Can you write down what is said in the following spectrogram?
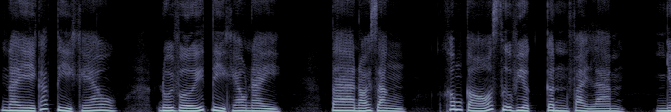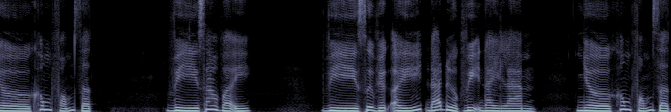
Này các tỳ kheo, đối với tỳ kheo này, ta nói rằng không có sự việc cần phải làm nhờ không phóng dật. Vì sao vậy? Vì sự việc ấy đã được vị này làm nhờ không phóng dật.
